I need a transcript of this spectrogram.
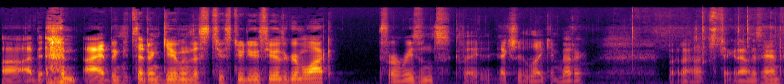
uh, I've, been, I've been considering giving this to Studio the Grimlock for reasons, because I actually like him better. But uh, let's check it out in his hand.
